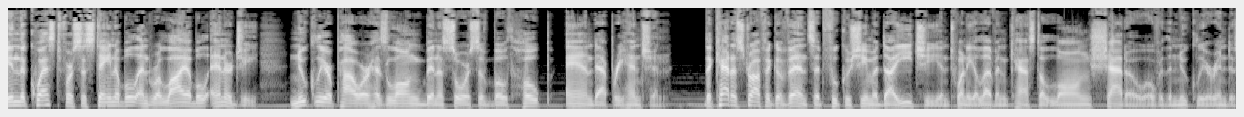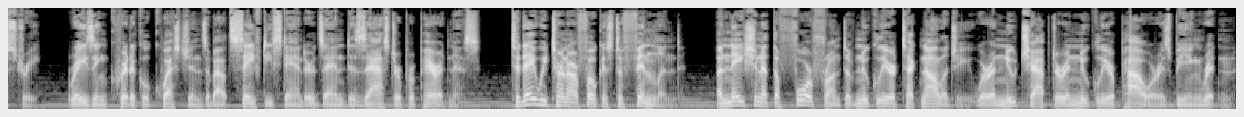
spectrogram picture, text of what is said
In the quest for sustainable and reliable energy, nuclear power has long been a source of both hope and apprehension. The catastrophic events at Fukushima Daiichi in 2011 cast a long shadow over the nuclear industry, raising critical questions about safety standards and disaster preparedness. Today we turn our focus to Finland, a nation at the forefront of nuclear technology where a new chapter in nuclear power is being written.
